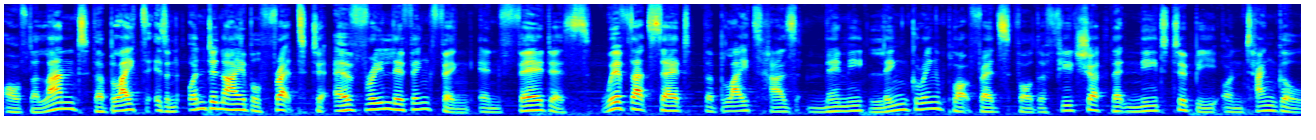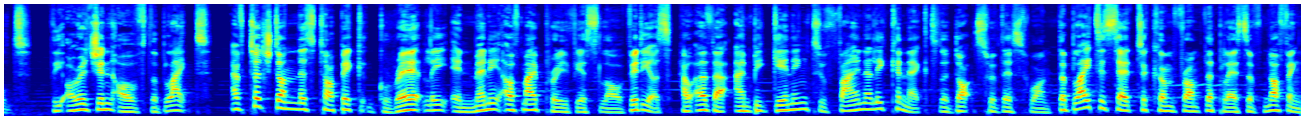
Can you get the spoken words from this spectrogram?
of the land, the blight is an undeniable threat to every living thing in Thedas. With that said, the blight has many lingering plot threads for the future that need to be untangled. The origin of the blight. I've touched on this topic greatly in many of my previous lore videos, however I'm beginning to finally connect the dots with this one. The Blight is said to come from the place of nothing,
